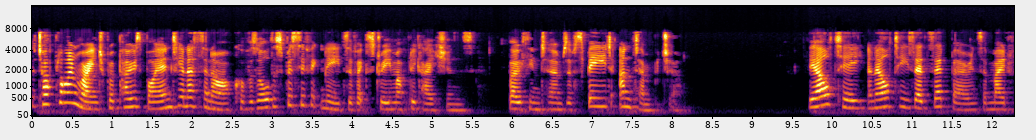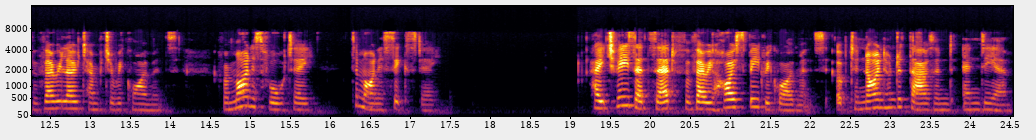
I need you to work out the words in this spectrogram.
The top-line range proposed by NTNSNR covers all the specific needs of extreme applications, both in terms of speed and temperature. The LT and LTZZ bearings are made for very low temperature requirements, from minus 40 to minus 60. HVZZ for very high speed requirements, up to 900,000 NDM.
